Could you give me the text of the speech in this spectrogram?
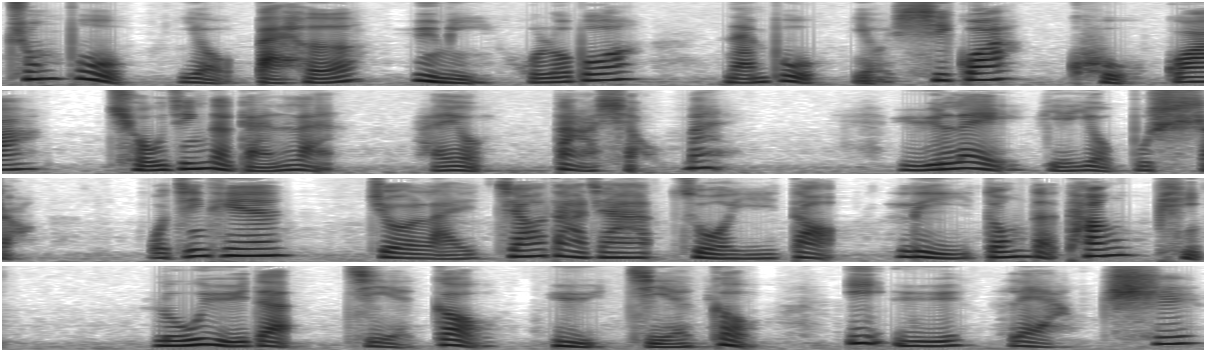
中部。有百合、玉米、胡萝卜；南部有西瓜、苦瓜、球茎的橄榄，还有大小麦。鱼类也有不少。我今天就来教大家做一道立冬的汤品——鲈鱼的解构与结构。一鱼两吃。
